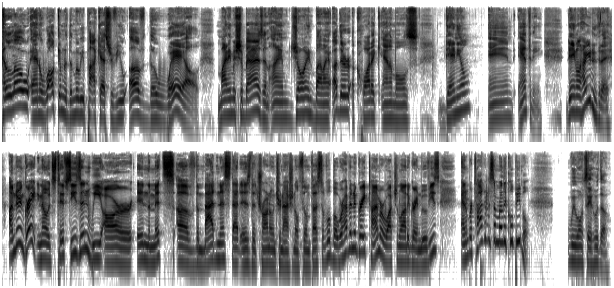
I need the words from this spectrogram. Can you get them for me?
Hello and welcome to the movie podcast review of The Whale. My name is Shahbaz and I am joined by my other aquatic animals, Daniel and Anthony. Daniel, how are you doing today? I'm doing great. You know, it's TIFF season. We are in the midst of the madness that is the Toronto International Film Festival, but we're having a great time. We're watching a lot of great movies, and we're talking to some really cool people. We won't say who though.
